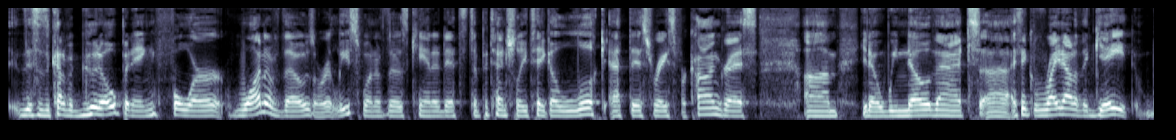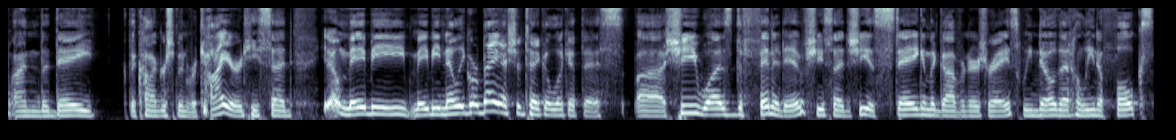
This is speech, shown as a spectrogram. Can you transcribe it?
this is kind of a good opening for one of those, or at least one of those candidates, to potentially take a look at this race for Congress. Um, you know, we know that uh, I think right out of the gate on the day the congressman retired, he said, you know, maybe maybe Nellie Gorbea should take a look at this. Uh, she was definitive. She said she is staying in the governor's race. We know that Helena Foulkes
